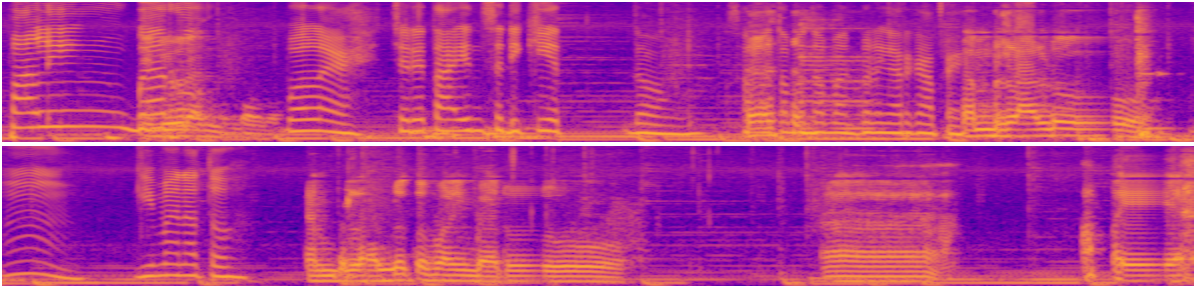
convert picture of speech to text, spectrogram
paling baru Tiduran, Bang. boleh ceritain sedikit dong sama teman-teman pendengar KP. kan berlalu, Hmm, gimana tuh? kan berlalu tuh paling baru. Eh, apa ya?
